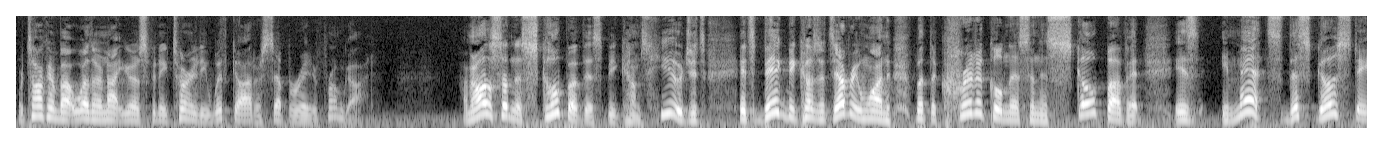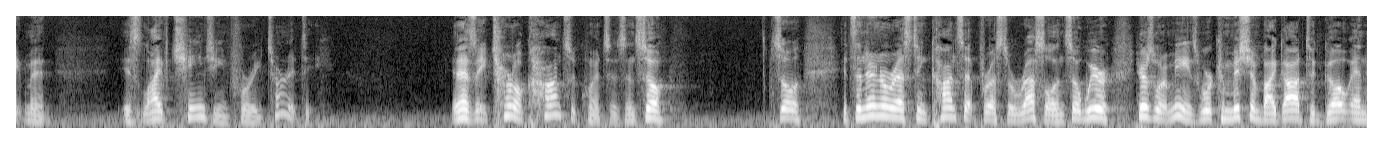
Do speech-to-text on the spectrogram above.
We're talking about whether or not you're going to spend eternity with God or separated from God. I mean, all of a sudden the scope of this becomes huge. It's, it's big because it's everyone, but the criticalness and the scope of it is immense. This ghost statement is life changing for eternity. It has eternal consequences. And so, so it's an interesting concept for us to wrestle. And so we're here's what it means. We're commissioned by God to go and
